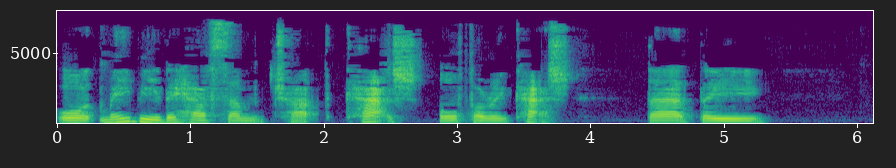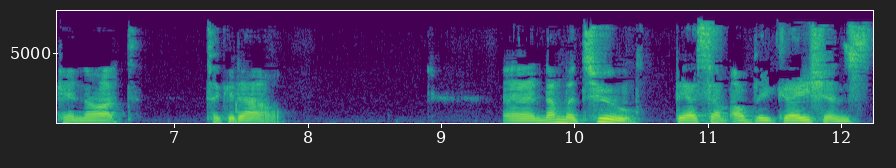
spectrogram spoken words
Or maybe they have some trapped cash or foreign cash that they cannot take it out. And number two, there are some obligations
